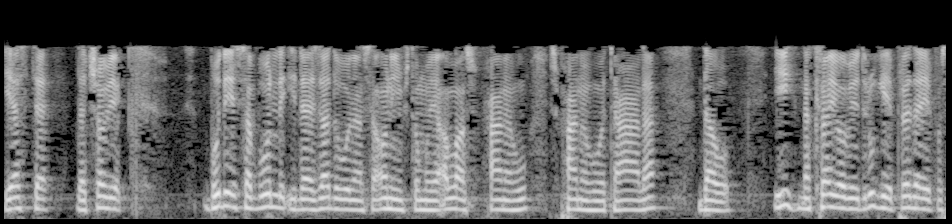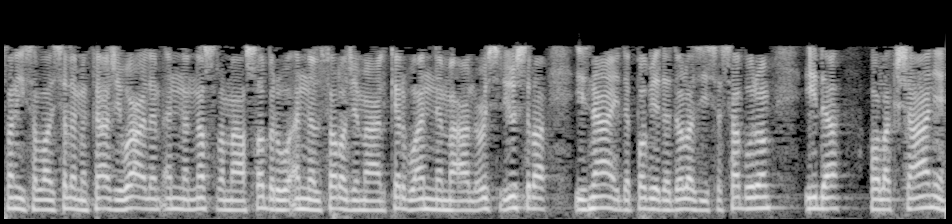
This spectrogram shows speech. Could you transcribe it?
jeste da čovjek bude saburli i da je zadovoljan sa onim što mu je Allah subhanahu, subhanahu wa ta'ala dao. I na kraju ove druge predaje poslanik sallallahu alejhi ve sellem kaže: "Wa'lam anna an-nasra ma'a sabr wa anna al-faraja ma'a al-karb wa anna ma'a al-usri yusra." I znaj da pobjeda dolazi sa saburom i da olakšanje,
